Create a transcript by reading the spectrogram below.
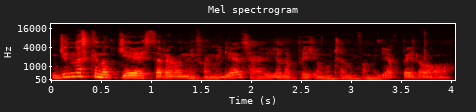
yo no es que no quiera estar con mi familia, o sea, yo la aprecio mucho a mi familia, pero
